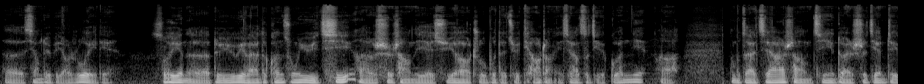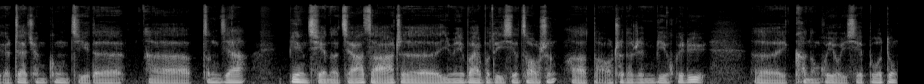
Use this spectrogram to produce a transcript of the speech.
呃，相对比较弱一点。所以呢，对于未来的宽松预期啊，市场呢也需要逐步的去调整一下自己的观念啊。那么再加上近一段时间这个债券供给的呃增加，并且呢夹杂着因为外部的一些噪声啊导致的人民币汇率呃，可能会有一些波动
